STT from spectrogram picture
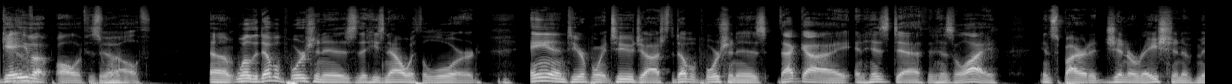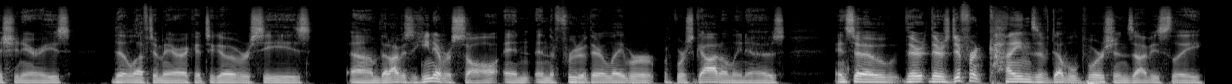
gave Yeah. up all of his Yeah. wealth. Um, well, the double portion is that he's now with the Lord. And to your point too, Josh, the double portion is that guy and his death and his life inspired a generation of missionaries that left America to go overseas. Um, that obviously he never saw, and and the fruit of their labor, of course, God only knows. And so there there's different kinds of double portions, obviously.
